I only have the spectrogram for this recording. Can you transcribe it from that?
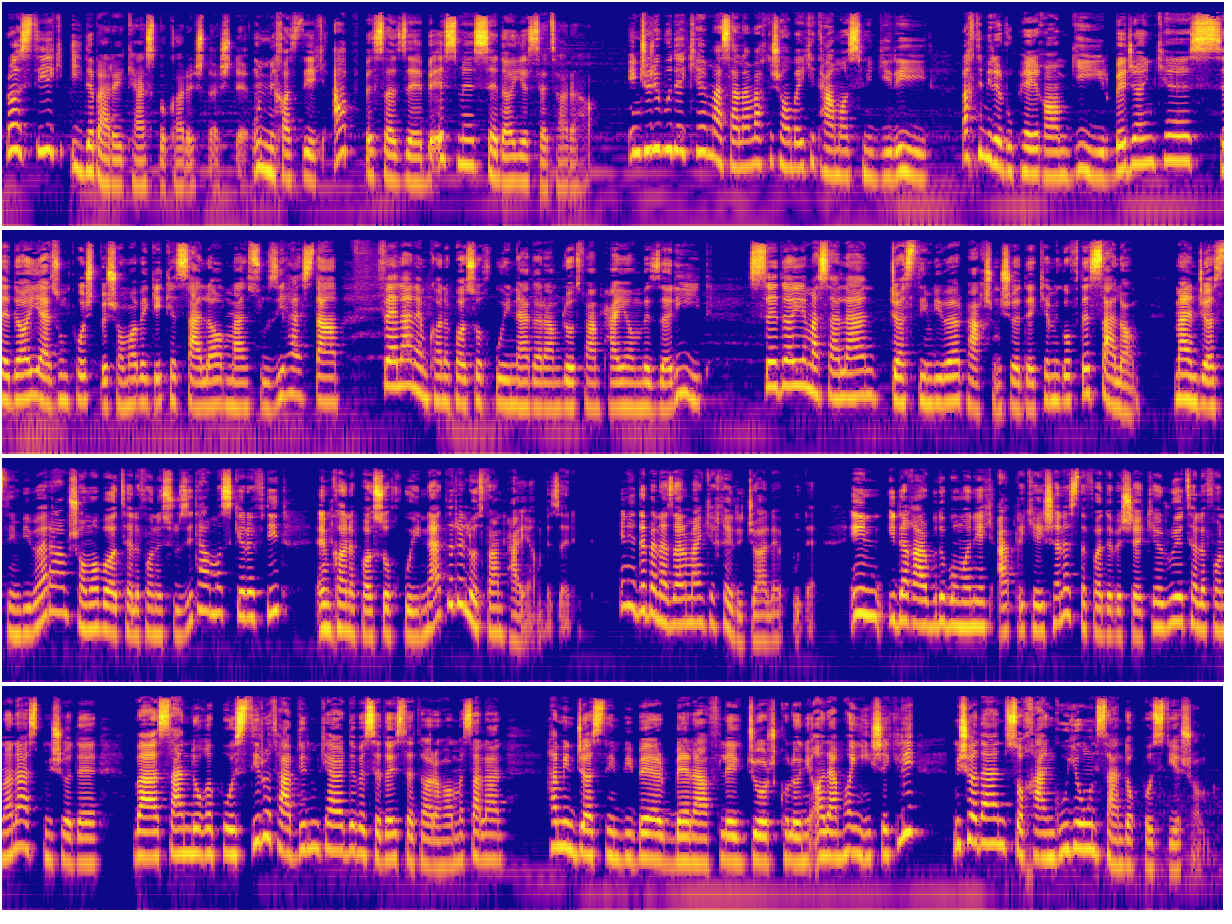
راستی یک ایده برای کسب و کارش داشته. اون می‌خواسته یک اپ بسازه به اسم صدای ستاره ها. اینجوری بوده که مثلا وقتی شما با یکی تماس می‌گیری وقتی میره رو پیغامگیر به جای اینکه صدایی از اون پشت به شما بگه که سلام من سوزی هستم فعلا امکان پاسخگویی ندارم لطفا پیام بذارید صدای مثلا جاستین بیبر پخش می شده که می‌گفته سلام. من جاستین بیبرم شما با تلفن سوزی تماس گرفتید. امکان پاسخگویی نداره لطفا پیام بذارید. این ایده به نظر من که خیلی جالب بوده. این ایده قرار بوده به عنوان یک اپلیکیشن استفاده بشه که روی تلفن‌ها نصب می شده و صندوق پستی رو تبدیل می‌کرده به صدای ستاره ها. مثلا همین جاستین بیبر، بن افلک، جورج کلونی آدم های این شکلی می شدن سخنگوی اون صندوق پستی شما.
